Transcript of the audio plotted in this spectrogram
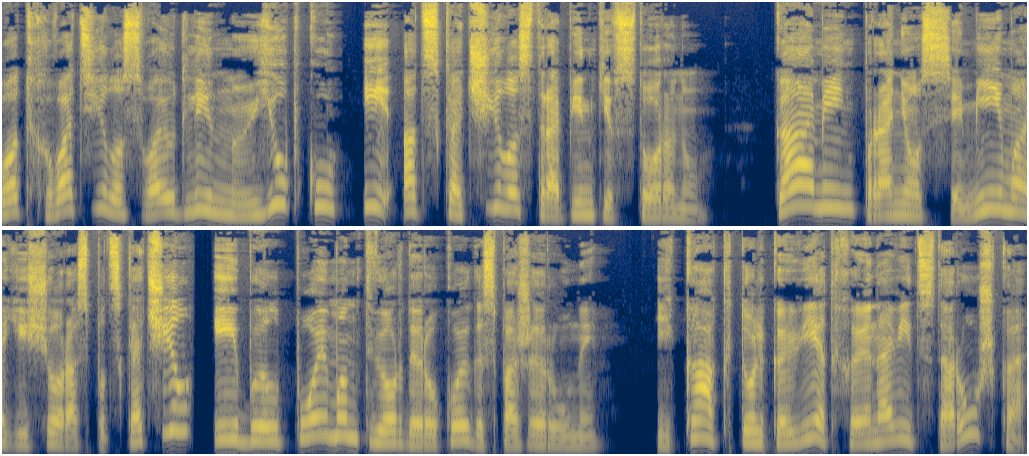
подхватила свою длинную юбку и отскочила с тропинки в сторону. Камень пронесся мимо, еще раз подскочил и был пойман твердой рукой госпожи Руны. И как только ветхая на вид старушка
